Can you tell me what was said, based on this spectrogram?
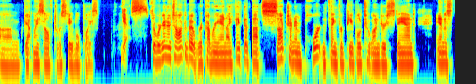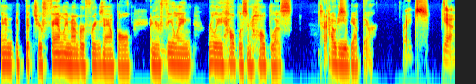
um, get myself to a stable place. Yes. So we're going to talk about recovery, and I think that that's such an important thing for people to understand. And and if it's your family member, for example, and you're mm-hmm. feeling really helpless and hopeless, Correct. how do you get there? Right. Yeah.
